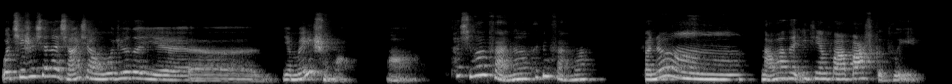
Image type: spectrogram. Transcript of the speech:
我其实现在想想，我觉得也也没什么啊。他喜欢反呢，他就反吧，反正哪怕他一天发八十个推，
